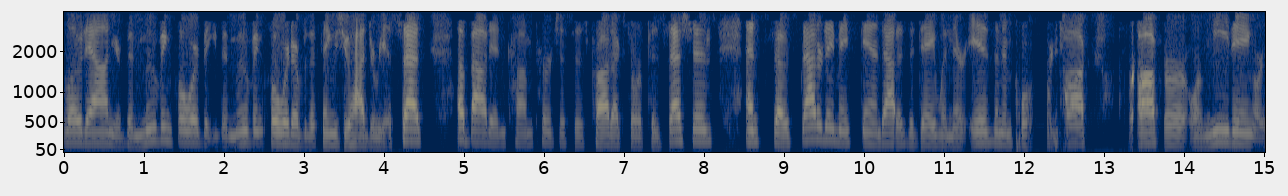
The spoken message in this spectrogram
slowdown. You've been moving forward, but you've been moving forward over the things you had to reassess about income, purchases, products, or possessions. And so Saturday may stand out as a day when there is an important talk offer or meeting or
